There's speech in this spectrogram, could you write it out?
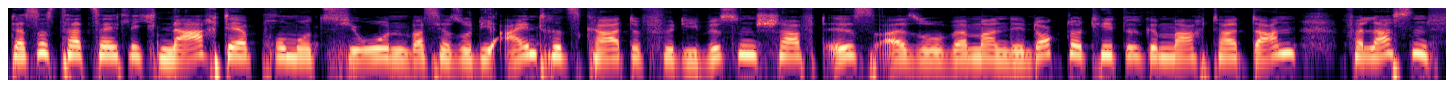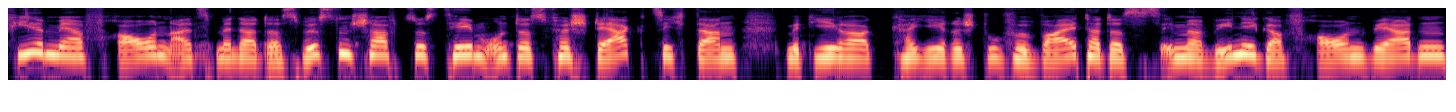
Das ist tatsächlich nach der Promotion, was ja so die Eintrittskarte für die Wissenschaft ist. Also wenn man den Doktortitel gemacht hat, dann verlassen viel mehr Frauen als Männer das Wissenschaftssystem und das verstärkt sich dann mit jeder Karrierestufe weiter, dass es immer weniger Frauen werden.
